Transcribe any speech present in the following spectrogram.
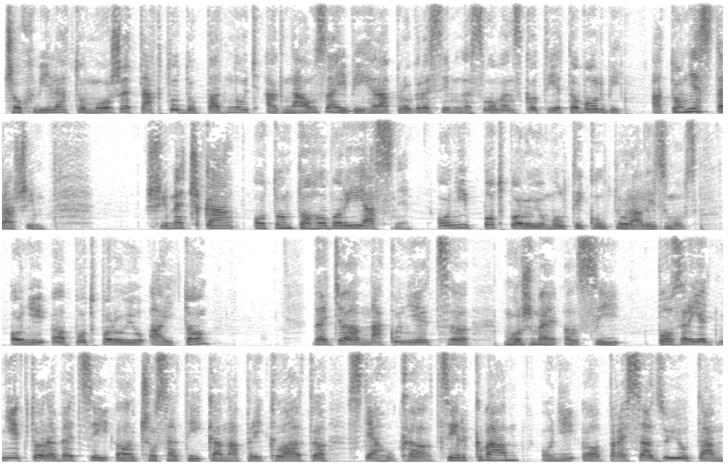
čo chvíľa to môže takto dopadnúť, ak naozaj vyhrá progresívne Slovensko tieto voľby. A to nestraším. Šimečka o tomto hovorí jasne. Oni podporujú multikulturalizmus. Oni podporujú aj to, veď nakoniec môžeme eh, si pozrieť niektoré veci, čo sa týka napríklad vzťahu k cirkvám. Oni presadzujú tam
